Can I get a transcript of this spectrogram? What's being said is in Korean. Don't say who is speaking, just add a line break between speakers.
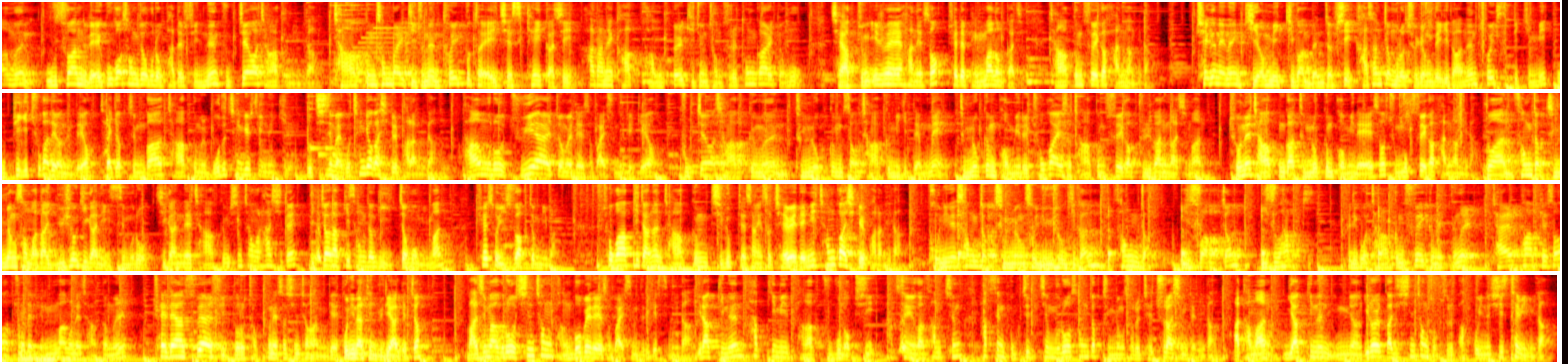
다음은 우수한 외국어 성적으로 받을 수 있는 국제화 장학금입니다. 장학금 선발 기준은 토익부터 HSK까지 하단의 각 과목별 기준 점수를 통과할 경우 재학 중 1회에 한해서 최대 100만 원까지 장학금 수혜가 가능합니다. 최근에는 기업 및 기관 면접 시 가산점으로 적용되기도 하는 토익 스피킹 및 오픽이 추가되었는데요. 자격증과 장학금을 모두 챙길 수 있는 기회 놓치지 말고 챙겨가시길 바랍니다. 다음으로 주의해야 할 점에 대해서 말씀드릴게요. 국제화 장학금은 등록금성 장학금이기 때문에 등록금 범위를 초과해서 장학금 수혜가 불가능하지만 교내 장학금과 등록금 범위 내에서 중복 수혜가 가능합니다. 또한 성적 증명서마다 유효 기간이 있으므로 기간 내 장학금 신청을 하시되 직전 학기 성적이 2.5 미만, 최소 이수학점 미만, 초과 합기자는 장학금 지급 대상에서 제외되니 참고하시길 바랍니다. 본인의 성적 증명서 유효 기간, 성적, 이수학점, 이수학기, 그리고 장학금 수혜 금액 등을 잘 파악해서 최대 100만 원의 장학금을 최대한 수혜할 수 있도록 접근해서 신청하는 게 본인한테는 유리하겠죠? 마지막으로 신청 방법에 대해서 말씀드리겠습니다. 1학기는 학기 및 방학 구분 없이 학생회관 3층 학생복지팀으로 성적 증명서를 제출하시면 됩니다. 아 다만 2학기는 6년 1월까지 신청 접수를 받고 있는 시스템입니다.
